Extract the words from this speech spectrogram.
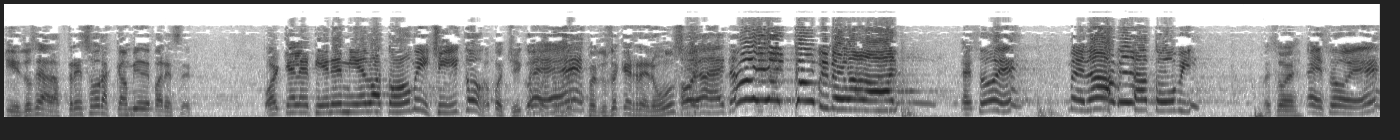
Y entonces a las tres horas cambie de parecer. Porque le tiene miedo a Tommy, chico. No, pues chicos, pues, Eh. entonces, pues entonces que. Oye, ay, ay, Tommy me va a dar. Eso es. Me da, me da Tommy. Eso es. Eso es.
